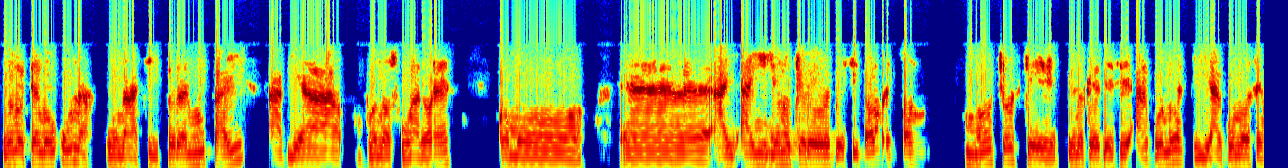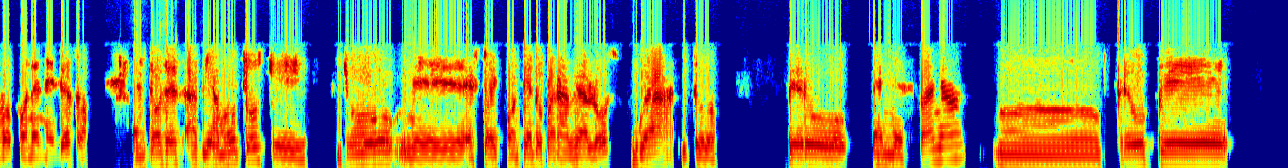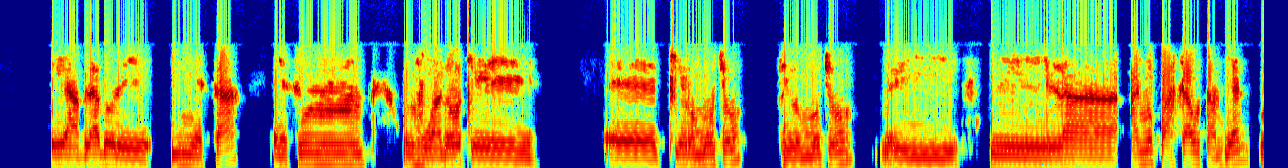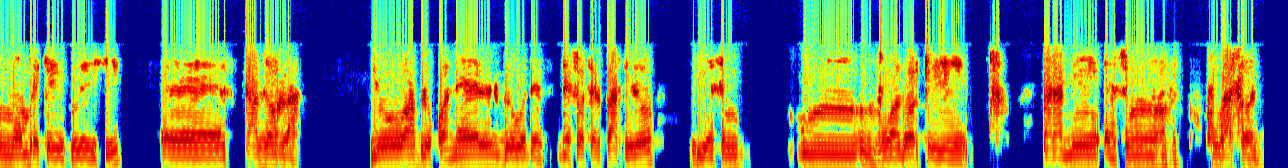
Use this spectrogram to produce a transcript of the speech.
yo no tengo una, una así, pero en mi país había buenos jugadores como eh, hay, hay, yo no quiero decir nombres, son muchos que yo no quiero decir algunos y algunos se van a poner nerviosos. Entonces había muchos que yo estoy contento para verlos jugar y todo. Pero en España mmm, creo que he hablado de Iniesta, es un, un jugador que eh, quiero mucho, quiero mucho. Y, la año pasado también, un nombre que yo puedo decir, eh, Cazorla. Yo hablo con él luego de, eso hacer partido y es un, jugador que para mí es un jugador.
